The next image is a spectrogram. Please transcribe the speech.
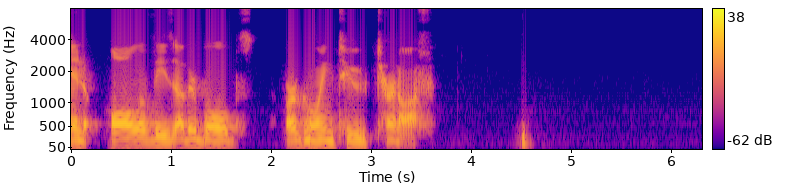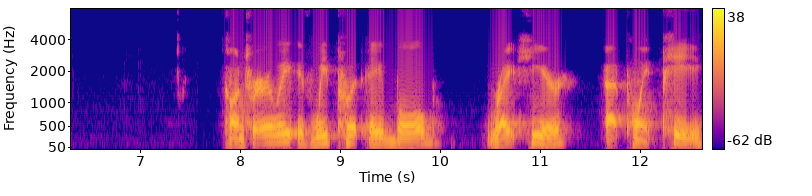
and all of these other bulbs are going to turn off. Contrarily, if we put a bulb right here at point P,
